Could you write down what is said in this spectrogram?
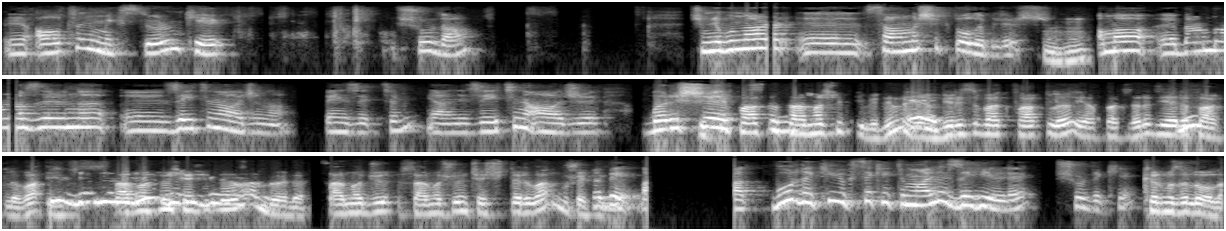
e, alta inmek istiyorum ki şuradan Şimdi bunlar e, sarmaşık da olabilir. Hı hı. Ama e, ben bazılarını e, zeytin ağacına benzettim. Yani zeytin ağacı barışı İki farklı sarmaşık gibi değil mi? Evet. Yani birisi bak farklı yaprakları, diğeri Bu- farklı. Var, sarmaşığın çeşitleri var mı böyle? Sarmacı, sarmaşığın çeşitleri var mı bu şekilde? Tabii. Bak, buradaki yüksek ihtimalle zehirli. Şuradaki. Kırmızılı olan.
